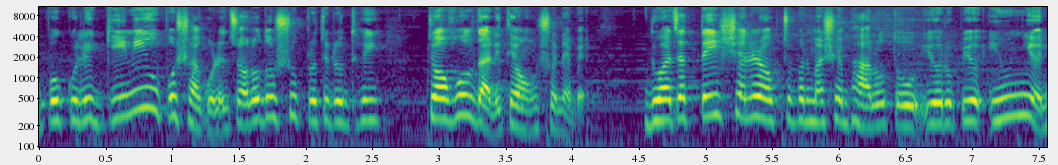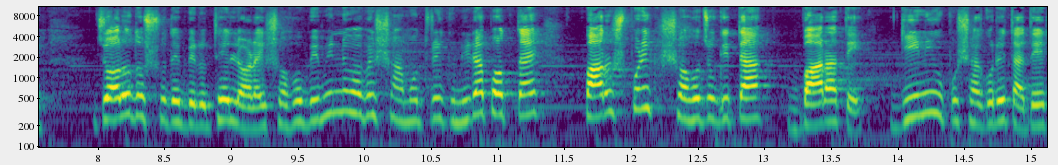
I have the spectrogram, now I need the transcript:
উপকূলে গিনি উপসাগরে জলদস্যু প্রতিরোধী টহলদারিতে অংশ নেবে। দু হাজার তেইশ সালের অক্টোবর মাসে ভারত ও ইউরোপীয় ইউনিয়ন জলদস্যুদের বিরুদ্ধে লড়াই সহ বিভিন্নভাবে সামুদ্রিক নিরাপত্তায় পারস্পরিক সহযোগিতা বাড়াতে গিনি উপসাগরে তাদের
